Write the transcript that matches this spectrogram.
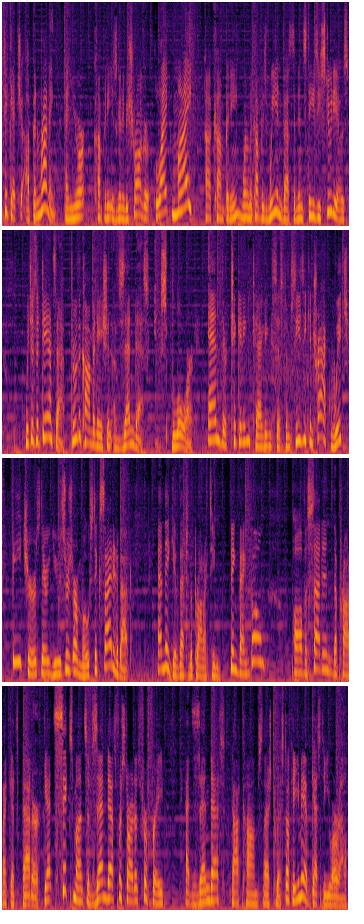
to get you up and running. And your company is going to be stronger. Like my uh, company, one of the companies we invested in, Steezy Studios, which is a dance app through the combination of Zendesk, Explore, and their ticketing tagging system. Steezy can track which features their users are most excited about. And they give that to the product team. Bing, bang, boom. All of a sudden, the product gets better. Get six months of Zendesk for startups for free at zendesk.com slash twist. Okay, you may have guessed the URL.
